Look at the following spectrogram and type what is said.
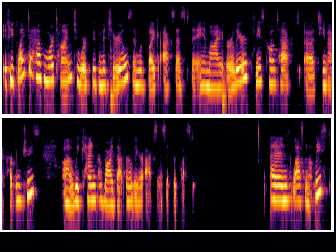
If you'd like to have more time to work through the materials and would like access to the AMI earlier, please contact uh, team at Carpentries. Uh, we can provide that earlier access if requested. And last but not least,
